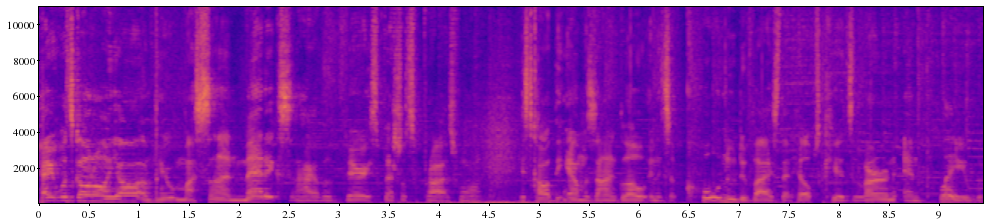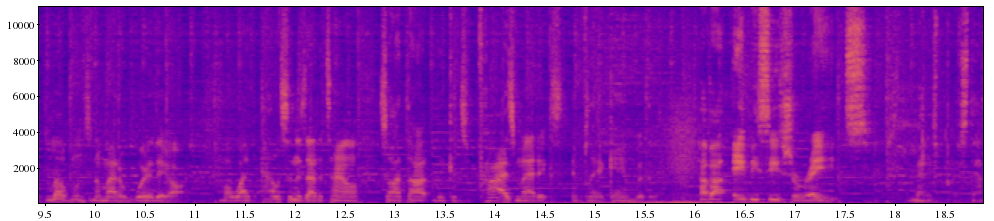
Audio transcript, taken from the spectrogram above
Hey, what's going on, y'all? I'm here with my son, Maddox, and I have a very special surprise for him. It's called the Amazon Glow, and it's a cool new device that helps kids learn and play with loved ones no matter where they are. My wife, Allison, is out of town, so I thought we could surprise Maddox and play a game with her. How about ABC Charades? Maddox, press that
